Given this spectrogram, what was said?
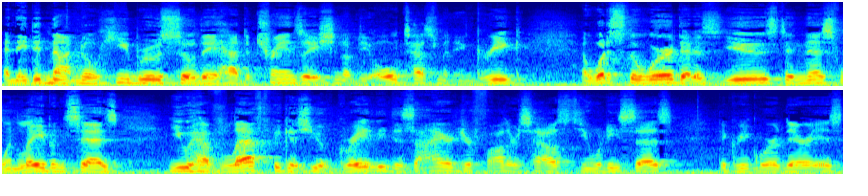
and they did not know Hebrew, so they had the translation of the Old Testament in Greek. And what's the word that is used in this when Laban says, you have left because you have greatly desired your father's house. Do you know what he says? The Greek word there is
